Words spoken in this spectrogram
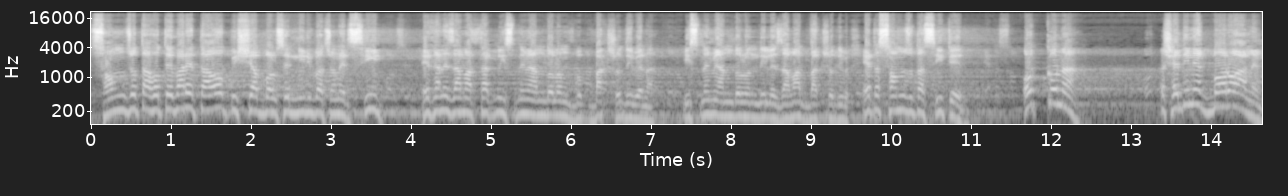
সমঝোতা হতে পারে, তাও পিসাব বলছে নির্বাচনের সিট। এখানে জামাত থাকলে ইসলামী আন্দোলন বাক্স দিবে না। ইসলামী আন্দোলন দিলে জামাত বাক্স দিবে। এটা সমঝোতা সিটের। ঐক্য না। সেদিন এক বড় আলেম,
